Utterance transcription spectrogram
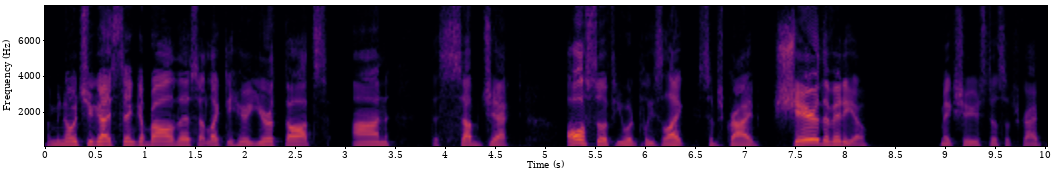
let me know what you guys think about all this. I'd like to hear your thoughts on the subject. Also, if you would please like, subscribe, share the video. Make sure you're still subscribed.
